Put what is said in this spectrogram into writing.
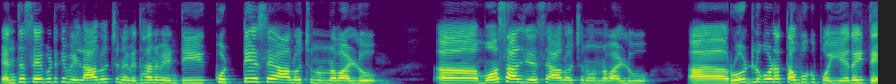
ఎంతసేపటికి వీళ్ళ ఆలోచన విధానం ఏంటి? కొట్టేసే ఆలోచన ఉన్నవాళ్ళు మోసాలు చేసే ఆలోచన ఉన్నవాళ్ళు రోడ్లు కూడా తవ్వుకుపోయి ఏదైతే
